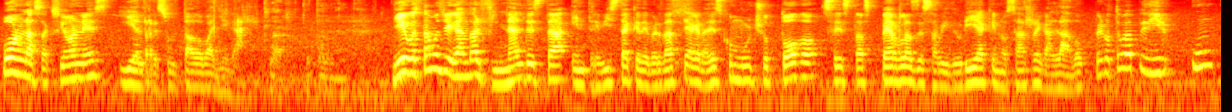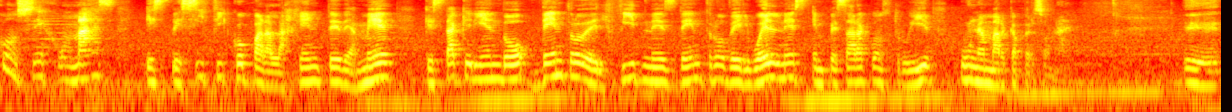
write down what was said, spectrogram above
pon las acciones y el resultado va a llegar. Claro, totalmente. Diego, estamos llegando al final de esta entrevista que de verdad te agradezco mucho todas estas perlas de sabiduría que nos has regalado, pero te voy a pedir un consejo más específico para la gente de AMED que está queriendo dentro del fitness, dentro del wellness, empezar a construir una marca personal? Eh,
